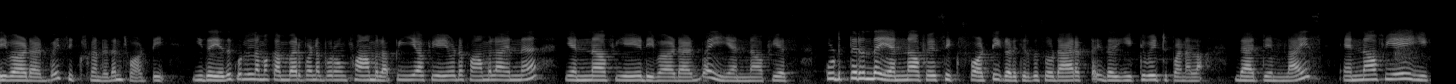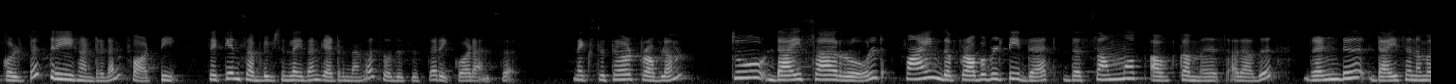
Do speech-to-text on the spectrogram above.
divided by six hundred and forty இதை எதுக்குள்ள நம்ம கம்பேர் பண்ண போகிறோம் ஃபார்முலா பி ஆஃப் ஏயோட ஃபார்முலா என்ன? N of A divided by n of S கொடுத்துருந்த n of A six forty கிடச்சிருக்கு. ஸோ டேரெக்டாக இதை ஈக்குவேட் பண்ணலாம். That implies n of A equal to three hundred and forty second சப்டிவிஷனில் இதான் கேட்டிருந்தாங்க. So this is the required answer next third problem two dice are rolled find the probability that the sum of outcome is அதாவது ரெண்டு டைஸை நம்ம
